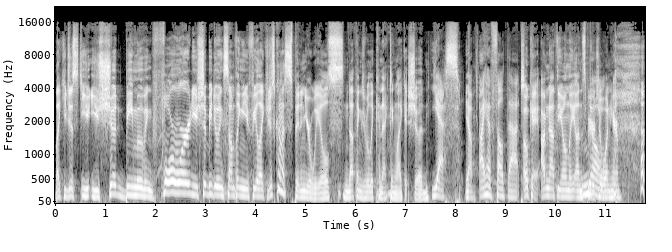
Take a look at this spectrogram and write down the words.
Like you just you, you should be moving forward, you should be doing something and you feel like you're just kind of spinning your wheels. Nothing's really connecting like it should. Yes. Yeah. I have felt that. Okay, I'm not the only unspiritual No. one here.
